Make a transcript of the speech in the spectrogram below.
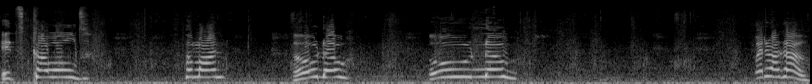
It's cold. Come on. Oh no. Oh no. Where do I go?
